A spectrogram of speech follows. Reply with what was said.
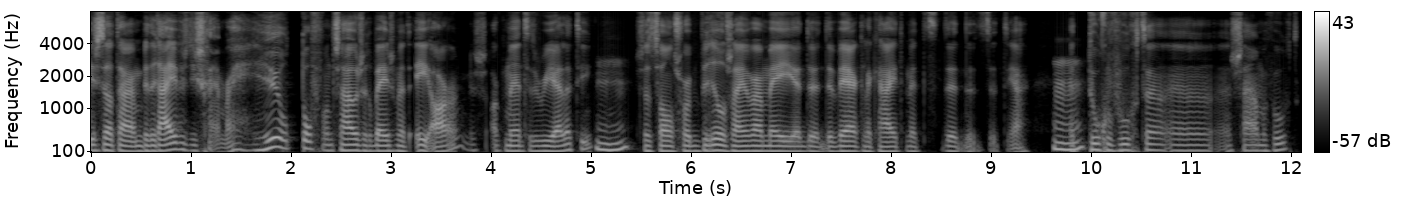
is dat daar een bedrijf is die schijnbaar heel tof, want ze houden zich bezig met AR, dus augmented reality. Mhm, Dus dat zal een soort bril zijn waarmee je de, de werkelijkheid met de, de, het- ja, mhm. het toegevoegde eh, eh, samenvoegt.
